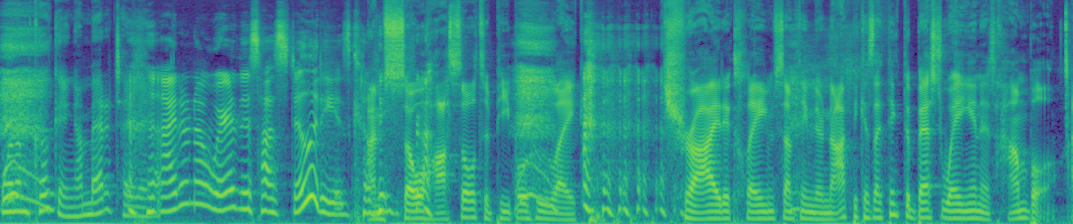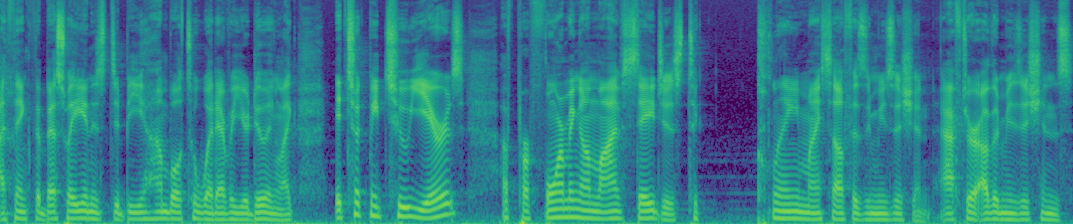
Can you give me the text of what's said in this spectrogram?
When I'm cooking, I'm meditating. I don't know where this hostility is coming from. I'm so from. hostile to people who like try to claim something they're not because I think the best way in is humble. I think the best way in is to be humble to whatever you're doing. Like it took me 2 years of performing on live stages to claim myself as a musician after other musicians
